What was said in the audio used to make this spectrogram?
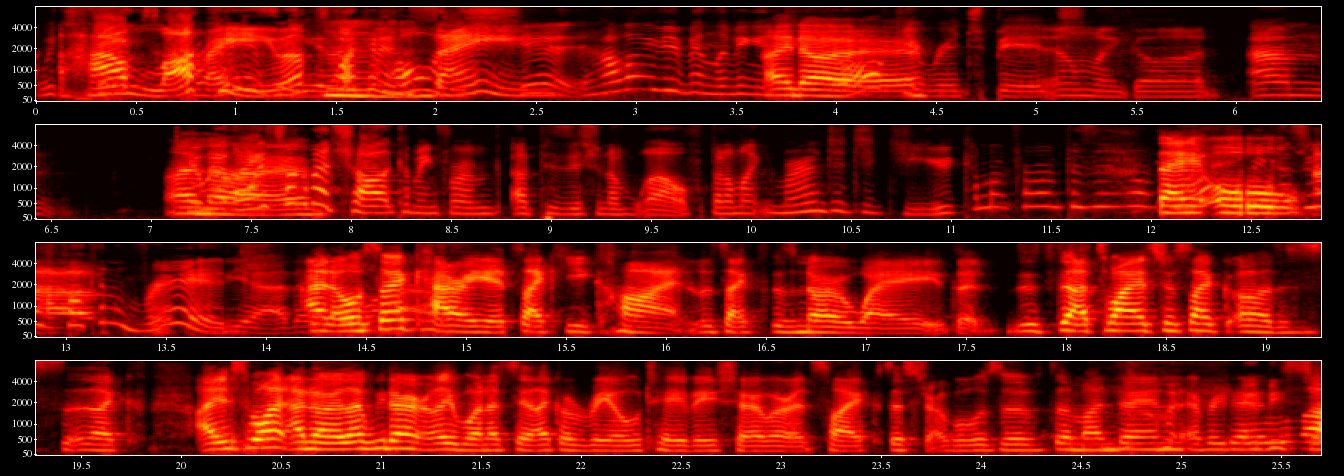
Which Uh, How lucky! crazy. That's Like, fucking Holy insane. shit. How long have you been living in I New know. York, you rich bitch? Oh my god. Um, I Yeah, we know. always talk about Charlotte coming from a position of wealth, but I'm like, Miranda, did you come from a position of They wealth? all because you're have. fucking rich. yeah. and also have. Carrie, it's like you can't. It's like there's no way that that's why it's just like oh, this is like I just want. I know like we don't really want to see like a real TV show where it's like the struggles of the mundane everyday It'd be so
